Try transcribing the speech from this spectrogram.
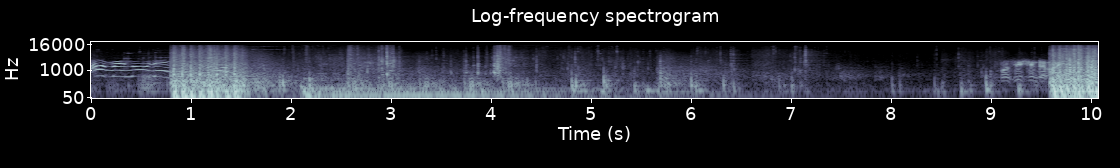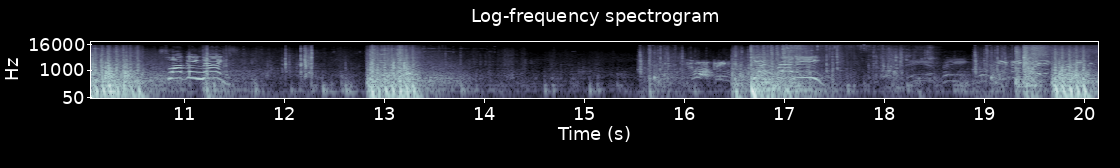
I'm reloading. Position device. Swapping mags! Swapping. Get ready! Leaving for electronics.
